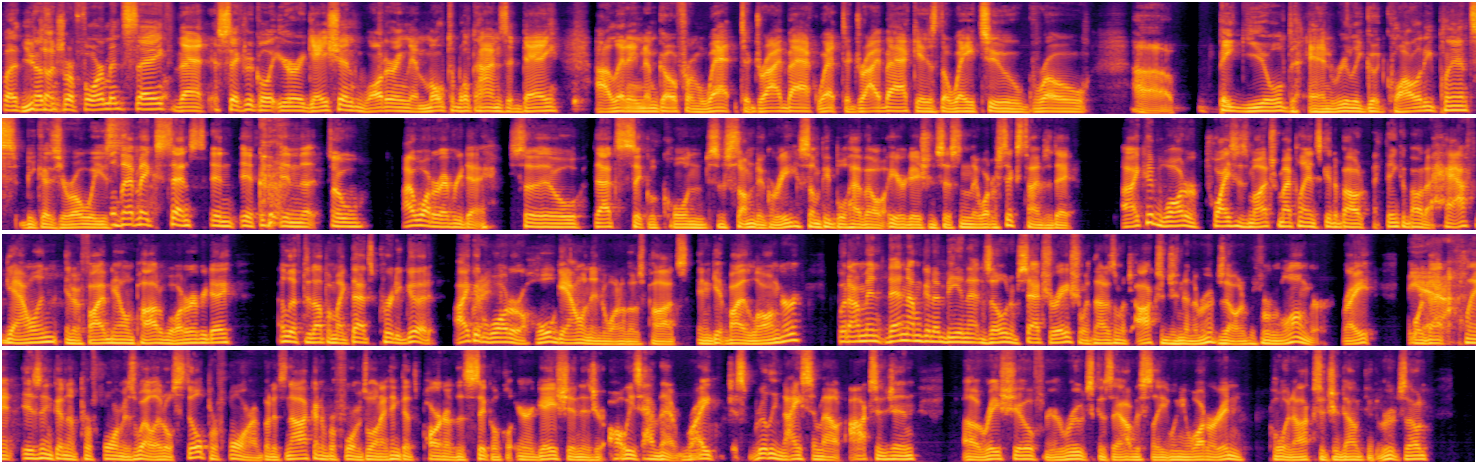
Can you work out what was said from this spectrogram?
But You doesn't touched- performance say that cyclical irrigation, watering them multiple times a day, uh, letting them go from wet to dry back, wet to dry back is the way to grow uh, big yield and really good quality plants because you're always Well, that makes sense. In if in the so I water every day, so that's cyclical and to some degree. Some people have an irrigation system; they water six times a day. I could water twice as much. My plants get about, I think, about a half gallon in a five gallon pot of water every day. I lift it up. I'm like, that's pretty good. I could Right. water a whole gallon into one of those pots and get by longer. But I'm in. Then I'm going to be in that zone of saturation with not as much oxygen in the root zone for longer, right? or yeah. that plant isn't going to perform as well. It'll still perform, but it's not going to perform as well. And I think that's part of the cyclical irrigation is you always have that right, just really nice amount oxygen uh, ratio for your roots because they obviously when you water in pulling oxygen down through the root zone.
